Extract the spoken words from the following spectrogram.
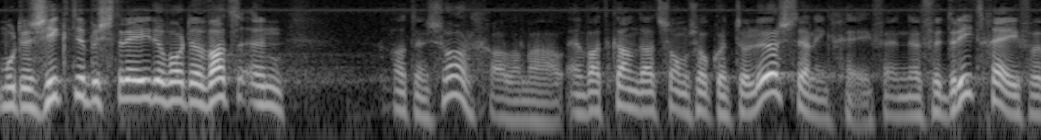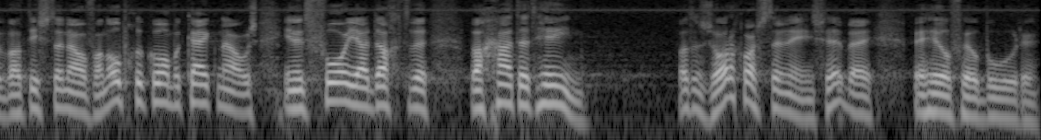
moet een ziekte bestreden worden. Wat een, wat een zorg allemaal. En wat kan dat soms ook een teleurstelling geven en een verdriet geven. Wat is er nou van opgekomen? Kijk nou eens, in het voorjaar dachten we, waar gaat het heen? Wat een zorg was er ineens hè, bij, bij heel veel boeren.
